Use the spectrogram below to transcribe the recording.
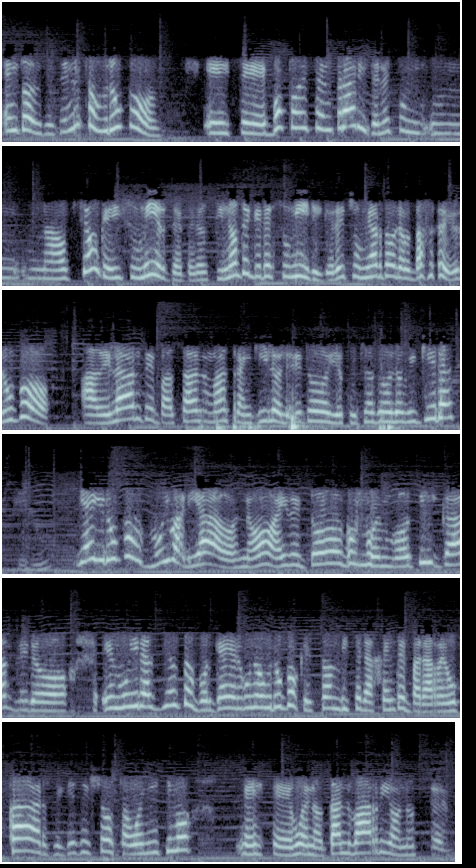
Entonces, en esos grupos, este, vos podés entrar y tenés un- un- una opción que dice unirte, pero si no te querés unir y querés chumear todo lo que pasa del grupo, adelante, pasar más tranquilo, lee todo y escuchá todo lo que quieras. Y hay grupos muy variados, ¿no? Hay de todo como en botica, pero es muy gracioso porque hay algunos grupos que son, viste, la gente para rebuscarse, qué sé yo, está buenísimo. Este, bueno, tal barrio, no sé,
